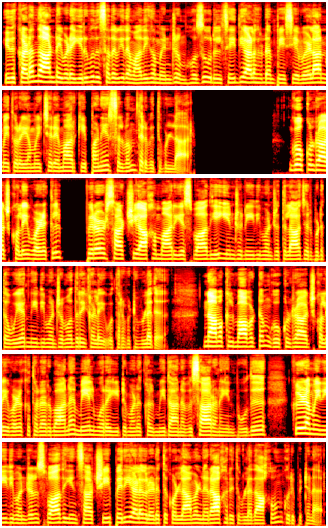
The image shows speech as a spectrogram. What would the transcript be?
இது கடந்த ஆண்டை விட இருபது சதவீதம் அதிகம் என்றும் ஹொசூரில் செய்தியாளர்களிடம் பேசிய வேளாண்மைத்துறை அமைச்சர் எம் ஆர் கே பன்னீர்செல்வம் தெரிவித்துள்ளார். கோகுல்ராஜ் கொலை வழக்கில் பிறர் சாட்சியாக மாறிய சுவாதியை இன்று நீதிமன்றத்தில் ஆஜர்படுத்த உயர்நீதிமன்ற மதுரை கிளை உத்தரவிட்டுள்ளது. நாமக்கல் மாவட்டம் கோகுல்ராஜ் கொலை வழக்கு தொடர்பான மேல்முறையீட்டு மனுக்கள் மீதான விசாரணையின் போது கீழமை நீதிமன்றம் சுவாதியின் சாட்சியை பெரிய அளவில் எடுத்துக் கொள்ளாமல் நிராகரித்துள்ளதாகவும் குறிப்பிட்டனர்.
